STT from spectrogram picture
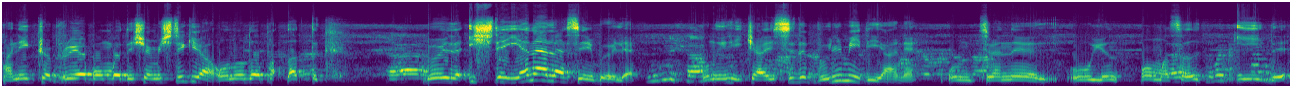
Hani köprüye bomba deşemiştik ya onu da patlattık. Böyle işte yenerler seni böyle. Bunun hikayesi de böyle miydi yani? Onun trenle oyun olmasa iyiydi.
